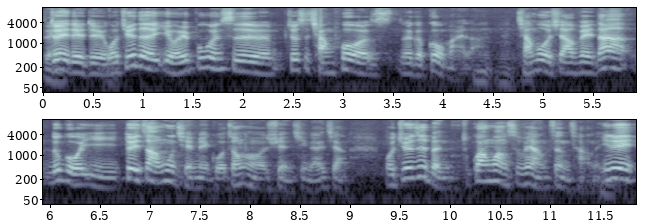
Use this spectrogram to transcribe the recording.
对对对，我觉得有一部分是就是强迫那个购买了，强迫消费。那如果以对照目前美国总统的选情来讲，我觉得日本观望是非常正常的，因为。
